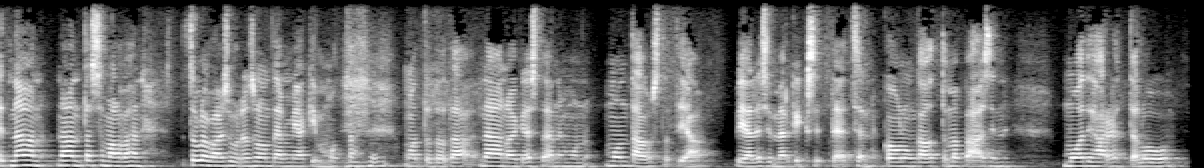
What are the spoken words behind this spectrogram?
Et nämä, on, nämä on tässä samalla vähän tulevaisuuden suunnitelmiakin, mutta, mutta tota, nämä on oikeastaan ne mun, mun taustat. Ja vielä esimerkiksi sitten, että sen koulun kautta mä pääsin muotiharjoitteluun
